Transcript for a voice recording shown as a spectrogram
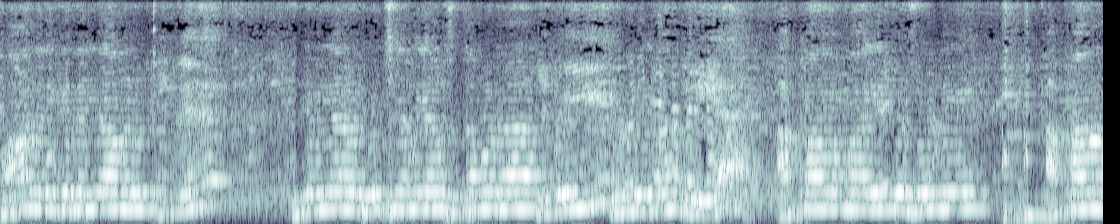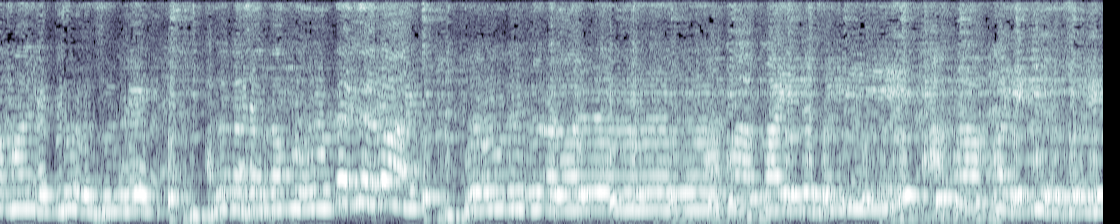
பார்வதிக்கு தெரியாமல் தேவையான பேச்சு அம்மையாவும் சத்தம் போடுறா. எப்படி? அம்மா அம்மா என்று சொல்லி அம்மா அம்மா என்று சொல்லி அழக சத்தம் போடுகிறாய் அம்மா அப்பா என்று சொல்லி அப்பா அப்பா என்று சொல்லி.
